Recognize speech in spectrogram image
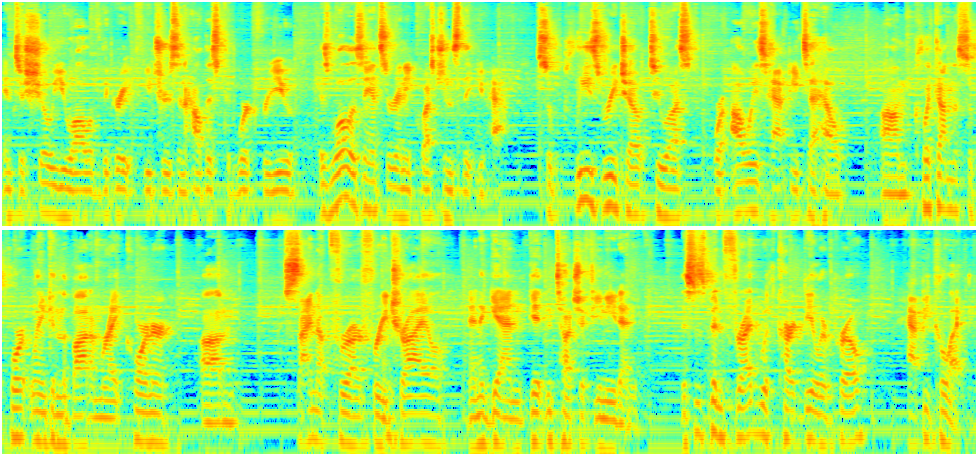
and to show you all of the great features and how this could work for you, as well as answer any questions that you have. So please reach out to us. We're always happy to help. Um, click on the support link in the bottom right corner. Um, sign up for our free trial. And again, get in touch if you need any. This has been Fred with Card Dealer Pro. Happy collecting.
